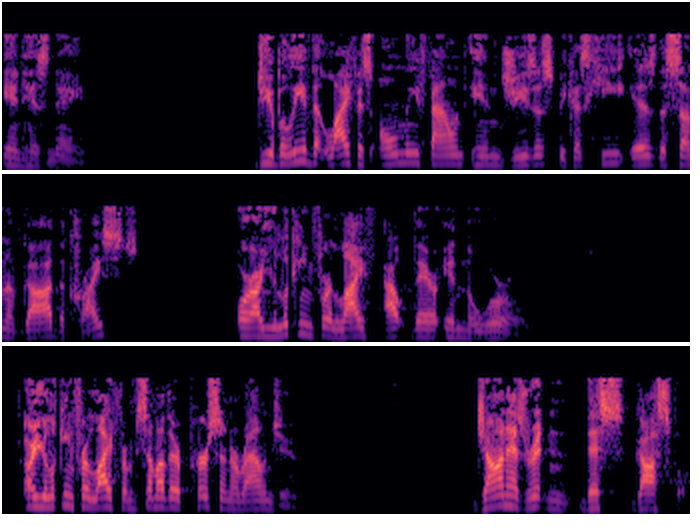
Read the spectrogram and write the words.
in his name. Do you believe that life is only found in Jesus because he is the Son of God, the Christ? Or are you looking for life out there in the world? Are you looking for life from some other person around you? John has written this gospel.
